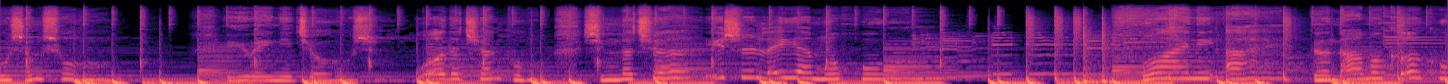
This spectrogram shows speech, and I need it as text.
不胜数，以为你就是我的全部，醒了却已是泪眼模糊。我爱你爱的那么刻苦，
